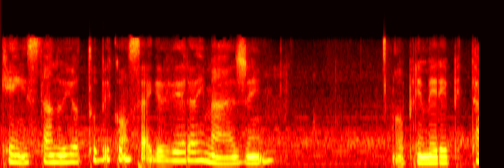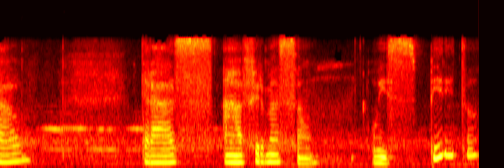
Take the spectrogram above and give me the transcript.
Quem está no YouTube consegue ver a imagem. O primeiro epital traz a afirmação: o espírito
